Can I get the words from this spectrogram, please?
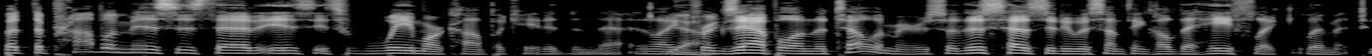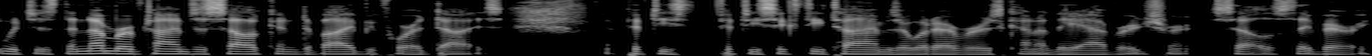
But the problem is, is that is it's way more complicated than that. Like Yeah. for example, on the telomeres. So this has to do with something called the Hayflick limit, which is the number of times a cell can divide before it dies. 50, 50 60 times or whatever is kind of the average for cells. They vary.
